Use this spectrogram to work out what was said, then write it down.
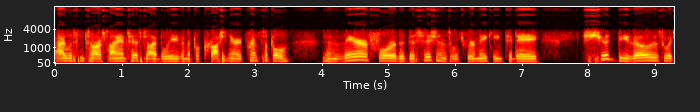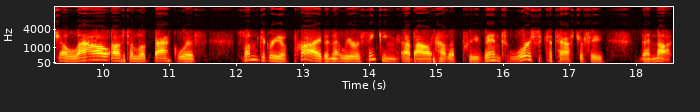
I listen to our scientists. I believe in the precautionary principle. And therefore, the decisions which we're making today should be those which allow us to look back with some degree of pride in that we were thinking about how to prevent worse catastrophe than not.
